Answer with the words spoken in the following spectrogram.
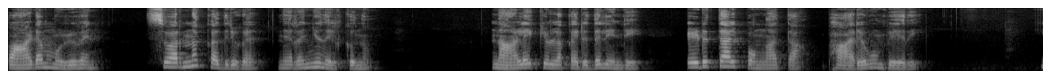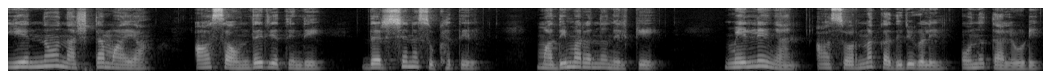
പാടം മുഴുവൻ സ്വർണക്കതിരുകൾ നിറഞ്ഞു നിൽക്കുന്നു. നാളേക്കുള്ള കരുതലിന്റെ എടുത്താൽ പൊങ്ങാത്ത ഭാരവും പേറി. എന്നോ നഷ്ടമായ ആ സൗന്ദര്യത്തിന്റെ ദർശനസുഖത്തിൽ മതിമറന്നു നിൽക്കെ മെല്ലെ ഞാൻ ആ സ്വർണക്കതിരുകളിൽ ഒന്ന് തലോടി.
